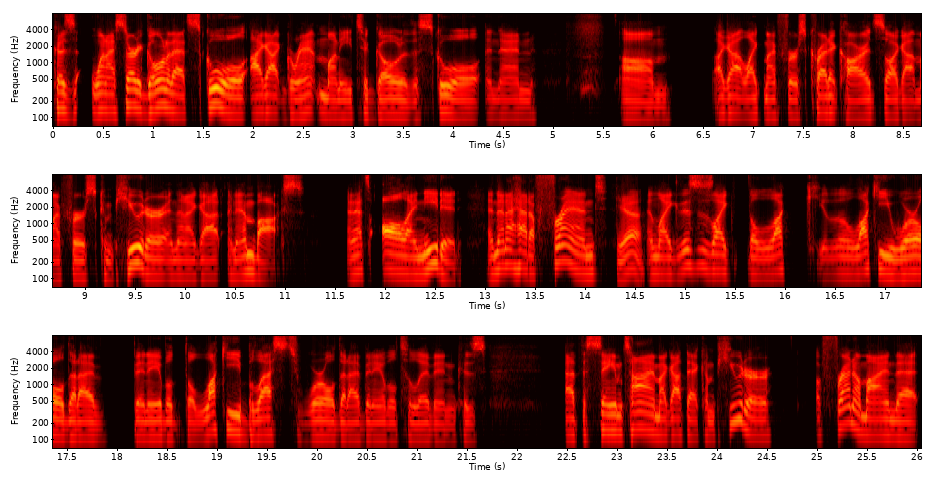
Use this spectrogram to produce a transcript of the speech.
because when I started going to that school, I got grant money to go to the school, and then um, I got like my first credit card, so I got my first computer, and then I got an M box, and that's all I needed. And then I had a friend, Yeah. and like this is like the lucky the lucky world that I've been able the lucky blessed world that I've been able to live in because at the same time I got that computer a friend of mine that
